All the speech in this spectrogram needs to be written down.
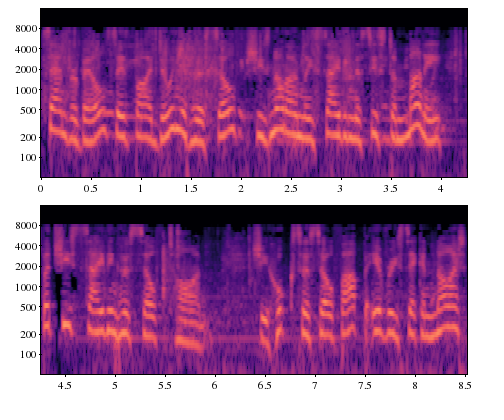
Sandra Bell says by doing it herself, she's not only saving the system money, but she's saving herself time. She hooks herself up every second night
